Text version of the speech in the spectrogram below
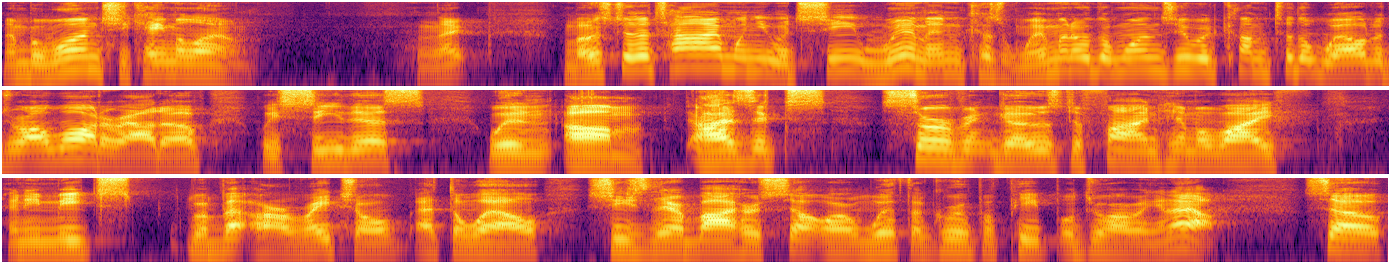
Number one, she came alone. Right? Most of the time, when you would see women, because women are the ones who would come to the well to draw water out of, we see this when um, Isaac's servant goes to find him a wife and he meets Rebe- or Rachel at the well. She's there by herself or with a group of people drawing it out. So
